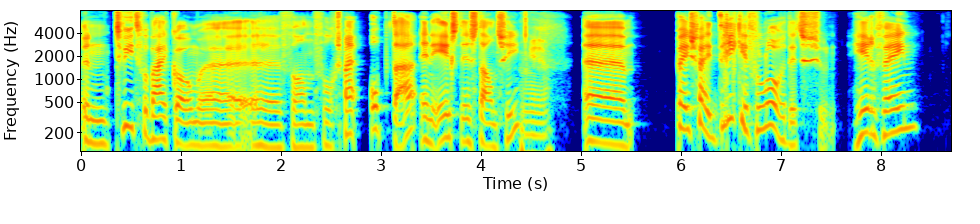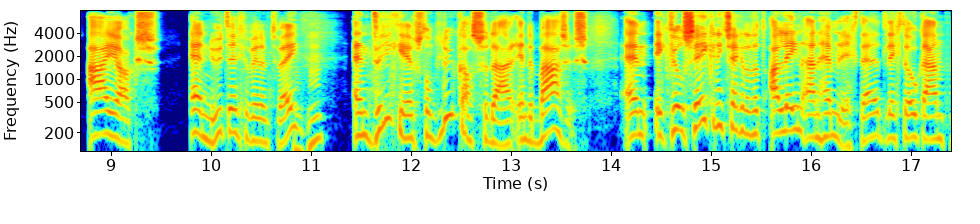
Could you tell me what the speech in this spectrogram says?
een tweet voorbij komen eh, van volgens mij Opta in eerste instantie. Ja. PSV drie keer verloren dit seizoen. Heerenveen, Ajax en nu tegen Willem II. Mhm. En drie keer stond Lucas daar in de basis. En ik wil zeker niet zeggen dat het alleen aan hem ligt. Hè. Het ligt ook aan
